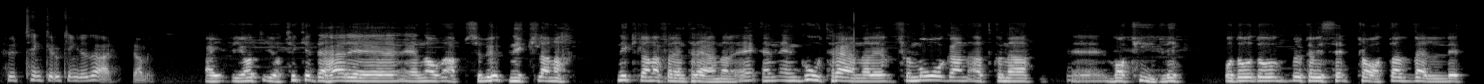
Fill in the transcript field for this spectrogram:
hur tänker du kring det där, Rami? Jag, jag tycker det här är en av absolut nycklarna, nycklarna för en tränare. En, en god tränare, förmågan att kunna eh, vara tydlig. Och då, då brukar vi se, prata väldigt,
